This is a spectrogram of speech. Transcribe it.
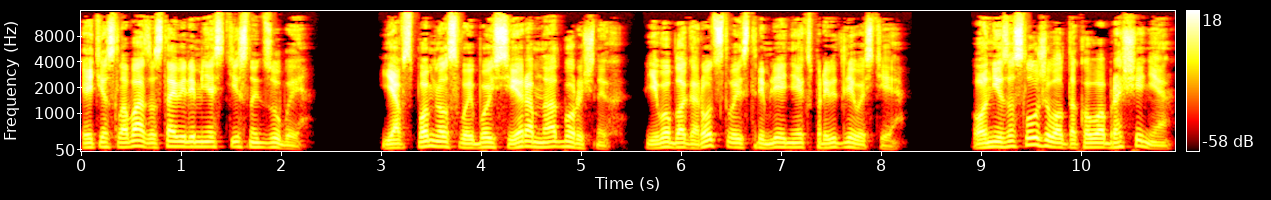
Эти слова заставили меня стиснуть зубы. Я вспомнил свой бой с Сером на отборочных, его благородство и стремление к справедливости. Он не заслуживал такого обращения,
